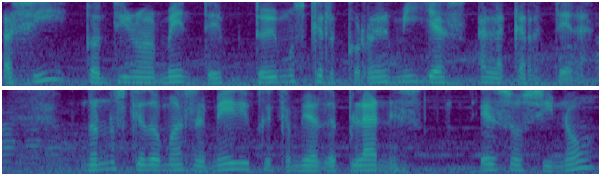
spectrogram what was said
Así, continuamente, tuvimos que recorrer millas a la carretera. No nos quedó más remedio que cambiar de planes. Eso si no,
